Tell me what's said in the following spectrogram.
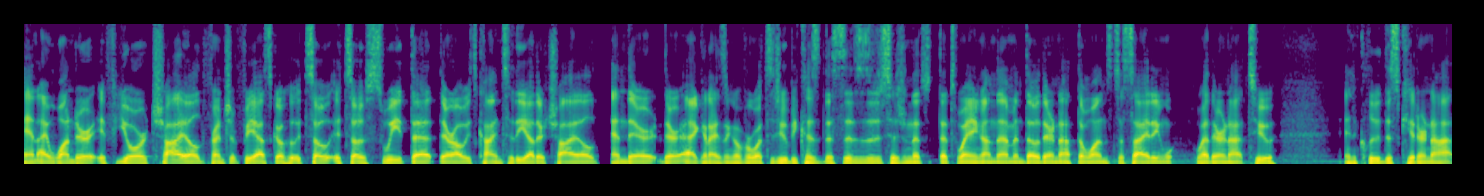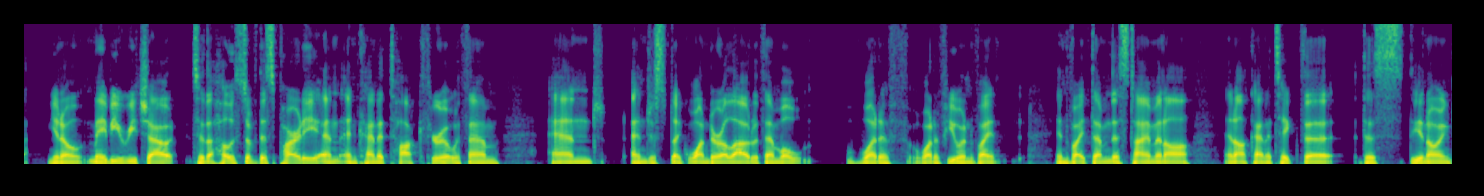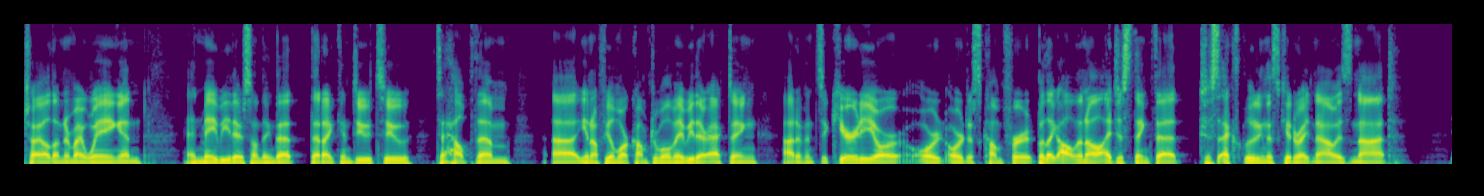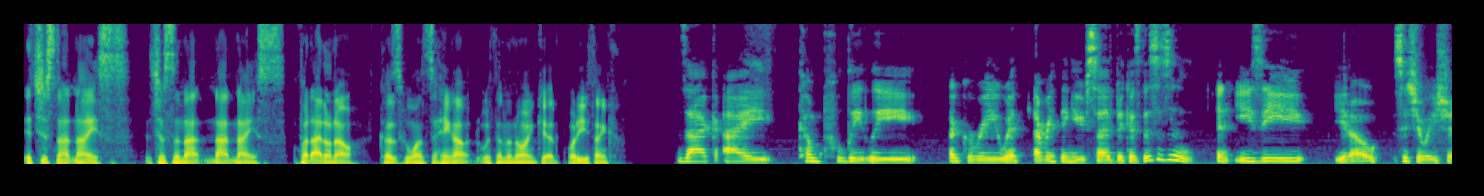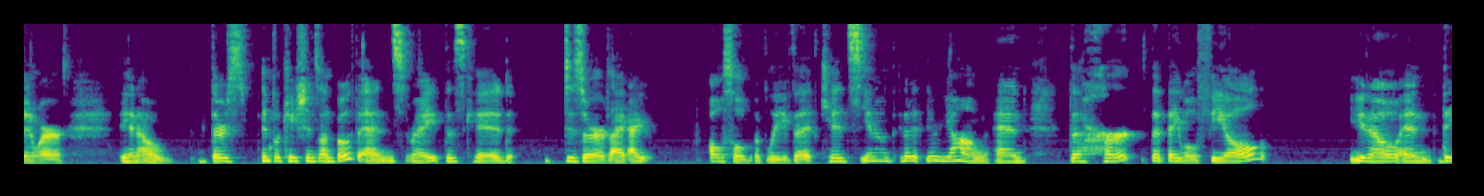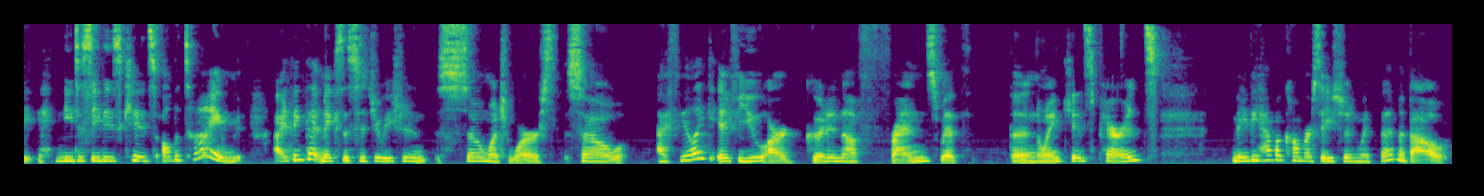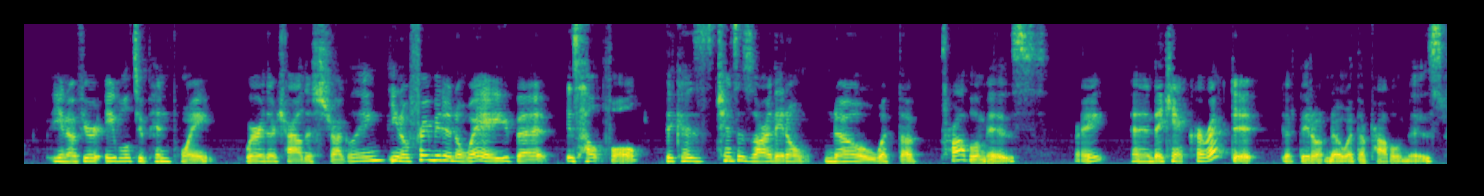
and I wonder if your child, friendship fiasco, who it's so it's so sweet that they're always kind to the other child and they're they're agonizing over what to do because this is a decision that's that's weighing on them. And though they're not the ones deciding whether or not to include this kid or not, you know, maybe reach out to the host of this party and and kind of talk through it with them and and just like wonder aloud with them. Well, what if what if you invite invite them this time and I'll and I'll kind of take the this the annoying child under my wing and and maybe there's something that that I can do to to help them uh, you know feel more comfortable. Maybe they're acting out of insecurity or or or discomfort. But like all in all I just think that just excluding this kid right now is not it's just not nice. It's just not not nice. But I don't know because who wants to hang out with an annoying kid? What do you think? Zak I completely agree with everything you've said because this isn't an easy, you know, situation where, you know, there's implications on both ends, right? This kid deserves. I, I also believe that kids, you know, they're, they're young and the hurt that they will feel you know, and they need to see these kids all the time. I think that makes the situation so much worse. So I feel like if you are good enough friends with the annoying kids' parents, maybe have a conversation with them about, you know, if you're able to pinpoint where their child is struggling, you know, frame it in a way that is helpful because chances are they don't know what the problem is, right? And they can't correct it if they don't know what the problem is.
